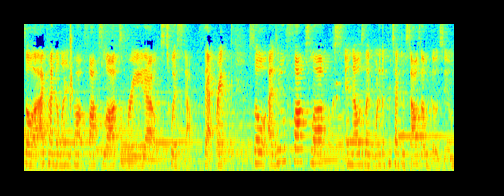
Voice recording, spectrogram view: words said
So I kind of learned about faux locs, braid outs, twist outs, that, right? So I do faux locs and that was like one of the protective styles I would go to.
